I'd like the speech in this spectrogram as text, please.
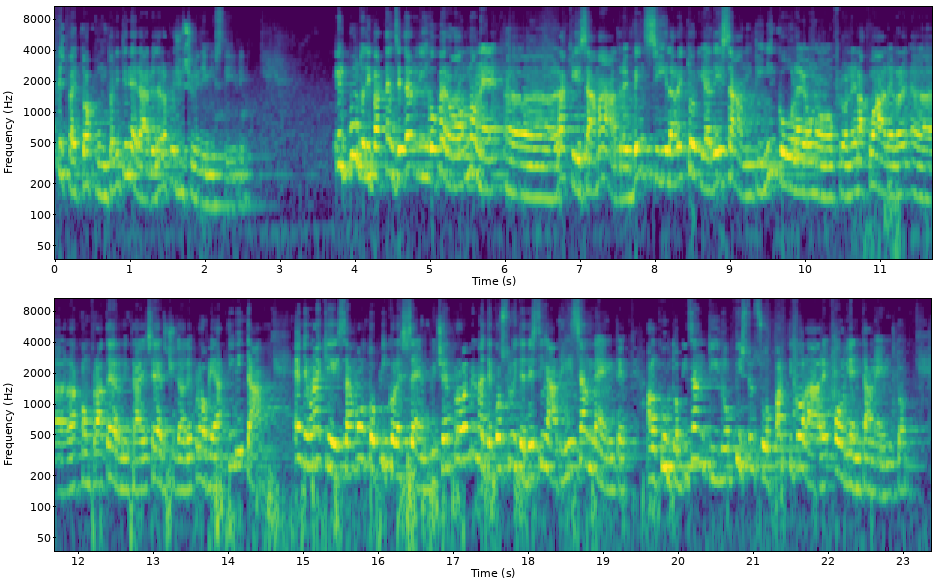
rispetto appunto all'itinerario della processione dei misteri. Il punto di partenza ed arrivo però non è eh, la chiesa madre, bensì la rettoria dei santi Nicola e Onofrio, nella quale eh, la confraternita esercita le proprie attività ed è una chiesa molto piccola e semplice, probabilmente costruita e destinata inizialmente al culto bizantino, visto il suo particolare orientamento.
